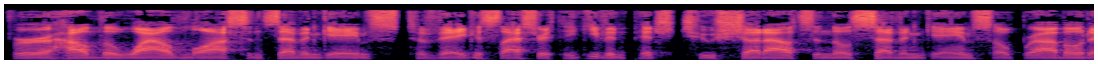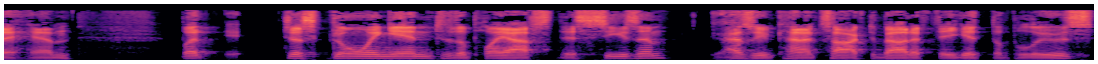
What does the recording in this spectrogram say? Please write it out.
for how the Wild lost in seven games to Vegas last year. I think he even pitched two shutouts in those seven games, so bravo to him. But just going into the playoffs this season, as we've kind of talked about, if they get the Blues,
